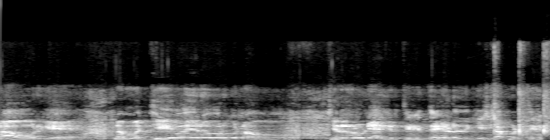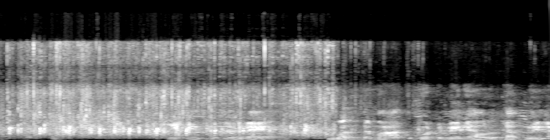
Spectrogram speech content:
ನಾವು ಅವ್ರಿಗೆ ನಮ್ಮ ಜೀವ ಇರೋವರೆಗೂ ನಾವು ಚಿರಋಣಿಯಾಗಿರ್ತೀವಿ ಅಂತ ಹೇಳೋದಕ್ಕೆ ಇಷ್ಟಪಡ್ತೀವಿ ಯಾಕೆ ಅಂತಂದ್ರೆ ಒಂದು ಮಾತು ಕೊಟ್ಟ ಮೇಲೆ ಅವರು ತಪ್ಪಲಿಲ್ಲ.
